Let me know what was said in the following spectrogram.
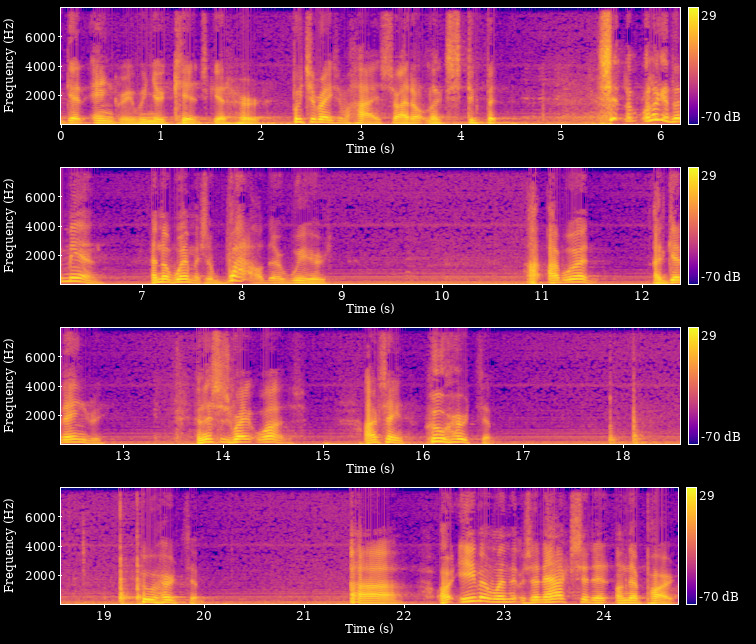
get angry when your kids get hurt? Would you raise them high so I don't look stupid? Sit, look, look at the men. And the women say, wow, they're weird. I, I would. I'd get angry. And this is where it was. I'm saying, who hurt them? Who hurt them? Uh, or even when it was an accident on their part.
